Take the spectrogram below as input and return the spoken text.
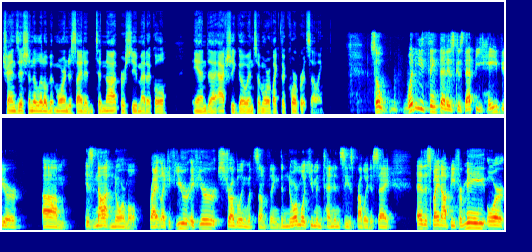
transitioned a little bit more and decided to not pursue medical and uh, actually go into more of like the corporate selling. So, what do you think that is? Because that behavior um, is not normal right? Like if you're if you're struggling with something, the normal human tendency is probably to say, "Eh, this might not be for me," or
